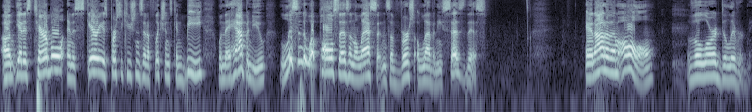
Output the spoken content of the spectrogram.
Um, yet, as terrible and as scary as persecutions and afflictions can be when they happen to you, listen to what Paul says in the last sentence of verse 11. He says this And out of them all, the Lord delivered me.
